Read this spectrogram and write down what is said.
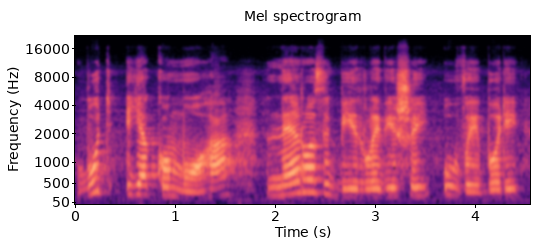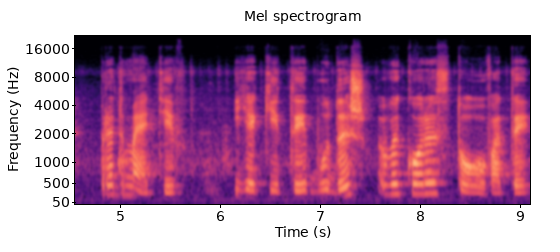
Будь якомога нерозбірливіший у виборі предметів, які ти будеш використовувати.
